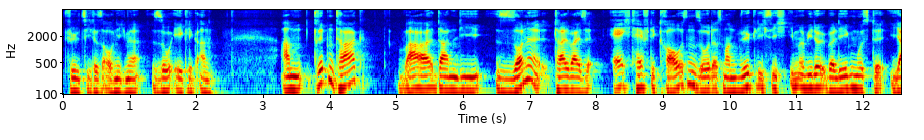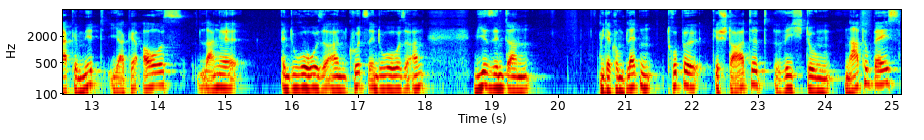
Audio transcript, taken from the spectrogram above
fühlt sich das auch nicht mehr so eklig an. Am dritten Tag war dann die Sonne teilweise echt heftig draußen, so dass man wirklich sich immer wieder überlegen musste, Jacke mit, Jacke aus, lange Endurohose an, kurze Endurohose an. Wir sind dann mit der kompletten Truppe gestartet Richtung NATO Base.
